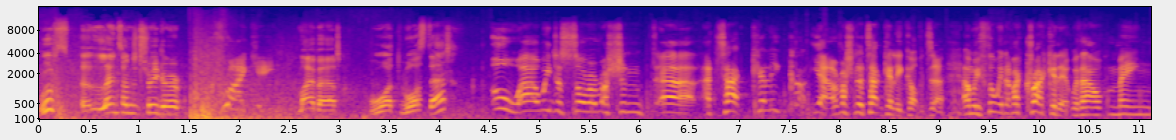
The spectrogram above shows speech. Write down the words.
Whoops! Uh, lands on the trigger. Crikey! My bad. What was that? Oh, uh, we just saw a Russian uh, attack helicopter. Yeah, a Russian attack helicopter, and we thought we'd have a crack at it with our main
